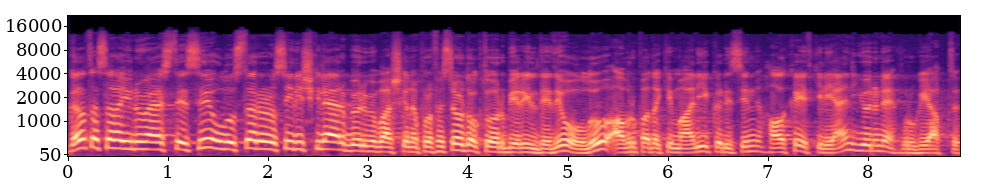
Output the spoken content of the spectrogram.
Galatasaray Üniversitesi Uluslararası İlişkiler Bölümü Başkanı Profesör Doktor Beril Dedioğlu Avrupa'daki mali krizin halka etkileyen yönüne vurgu yaptı.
